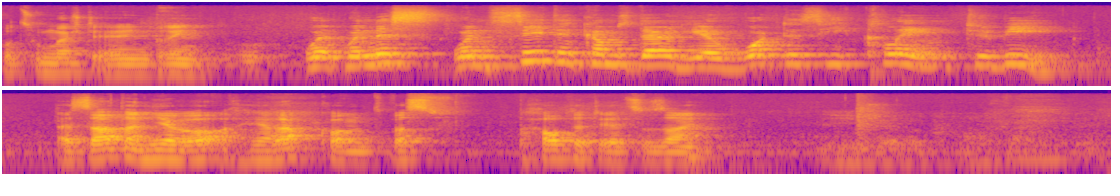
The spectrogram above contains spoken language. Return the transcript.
wozu möchte er ihn bringen? When, when, this, when Satan comes down here, what does he claim to be? Als Satan hier ra- herabkommt, was behauptet er zu sein? Angel of Y- yeah,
